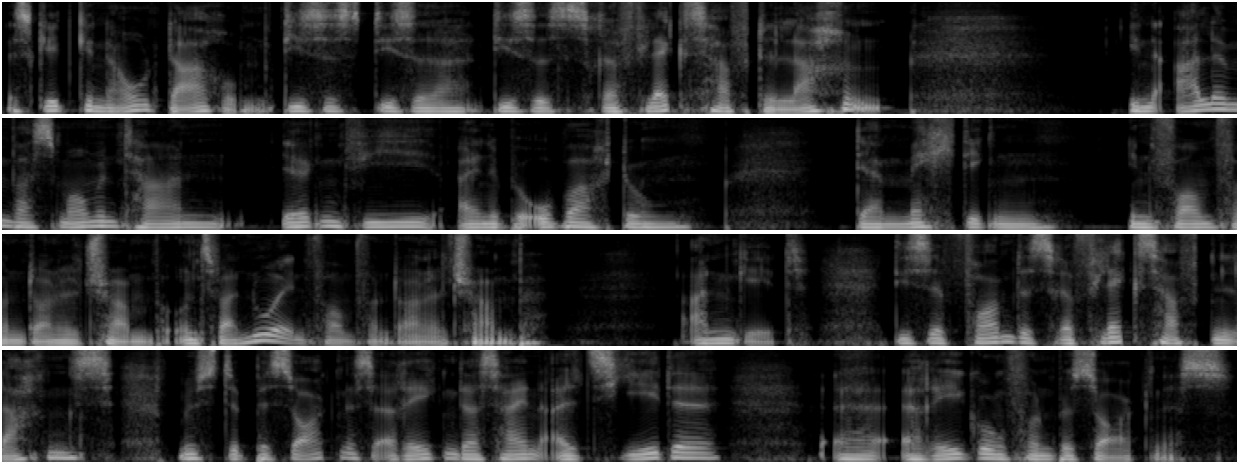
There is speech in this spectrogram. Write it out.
es geht genau darum, dieses, dieser, dieses reflexhafte Lachen in allem, was momentan irgendwie eine Beobachtung der Mächtigen in Form von Donald Trump, und zwar nur in Form von Donald Trump, angeht. Diese Form des reflexhaften Lachens müsste besorgniserregender sein als jede äh, Erregung von Besorgnis.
